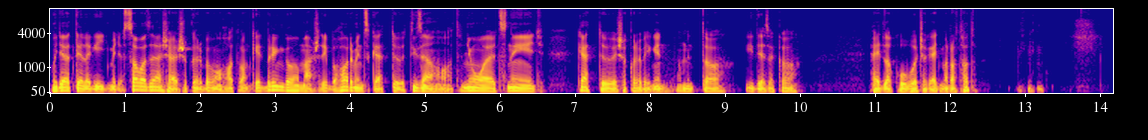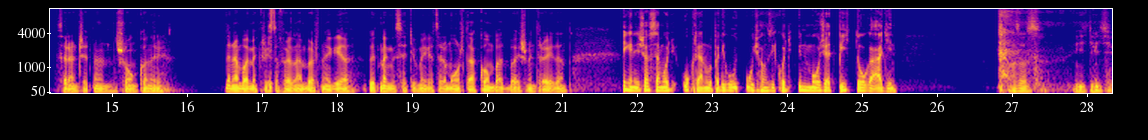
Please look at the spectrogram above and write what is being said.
Ugye tényleg így megy a szavazás, első körben van 62 bringa, másodikban 32, 16, 8, 4, 2, és akkor a végén, amint a, idézek a hegylakóból, csak egy maradhat. Szerencsétlen Sean Connery. De nem baj, még Christopher Lambert még él. Őt megnézhetjük még egyszer a Mortal Kombatba is, mint Raiden. Igen, és azt hiszem, hogy ukránul pedig úgy, úgy hangzik, hogy ün môžet pittóga ágyin. Azaz. Így, így.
